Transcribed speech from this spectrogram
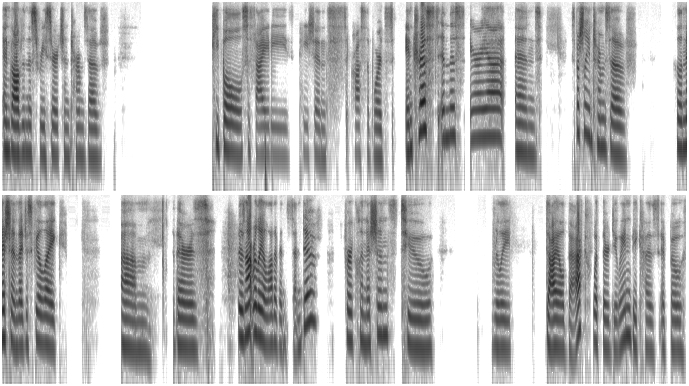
involved in this research in terms of people, societies, patients across the board's interest in this area, and especially in terms of clinicians, I just feel like um, there's there's not really a lot of incentive for clinicians to really dial back what they're doing because it both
